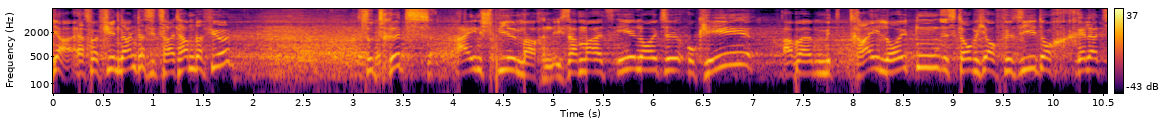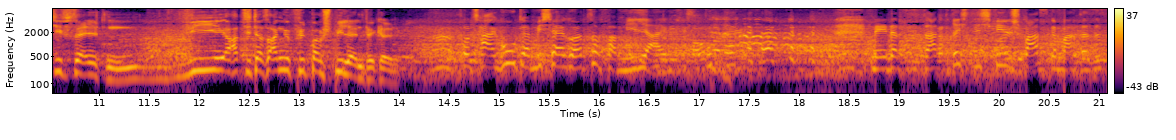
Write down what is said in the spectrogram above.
Ja, erstmal vielen Dank, dass Sie Zeit haben dafür zu dritt ein Spiel machen. Ich sag mal als Eheleute okay, aber mit drei Leuten ist, glaube ich, auch für Sie doch relativ selten. Wie hat sich das angefühlt beim Spiele entwickeln? Total gut, der Michael gehört zur Familie eigentlich. nee, das, hat richtig viel Spaß gemacht. Das ist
